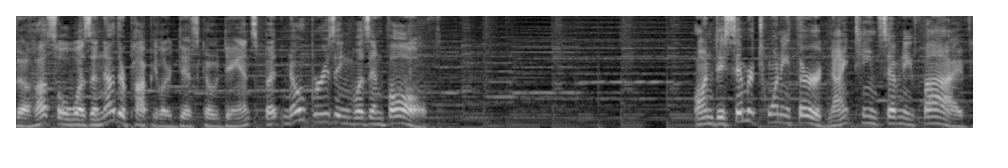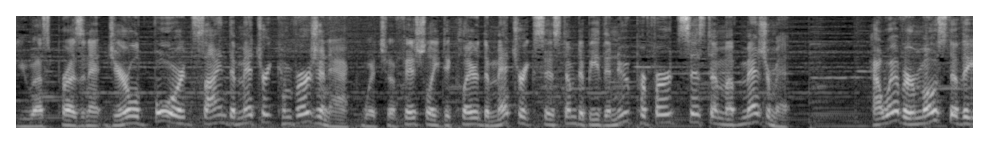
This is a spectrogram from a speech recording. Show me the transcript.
The hustle was another popular disco dance, but no bruising was involved. On December 23, 1975, U.S. President Gerald Ford signed the Metric Conversion Act, which officially declared the metric system to be the new preferred system of measurement. However, most of the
